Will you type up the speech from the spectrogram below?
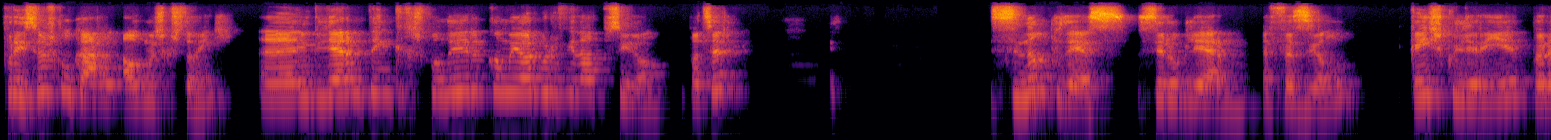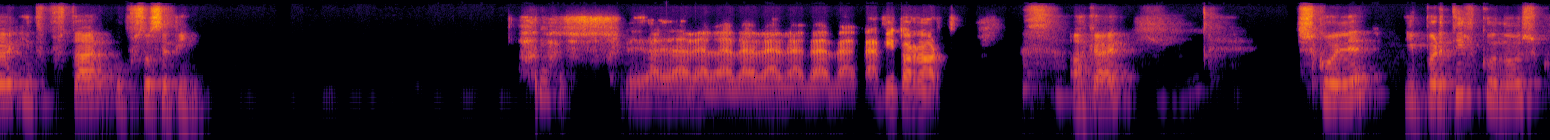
Por isso, vamos colocar algumas questões uh, e o Guilherme tem que responder com a maior brevidade possível. Pode ser? Se não pudesse ser o Guilherme a fazê-lo, quem escolheria para interpretar o professor Sapinho? Vitor Norte. Ok. Escolha e partilhe connosco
